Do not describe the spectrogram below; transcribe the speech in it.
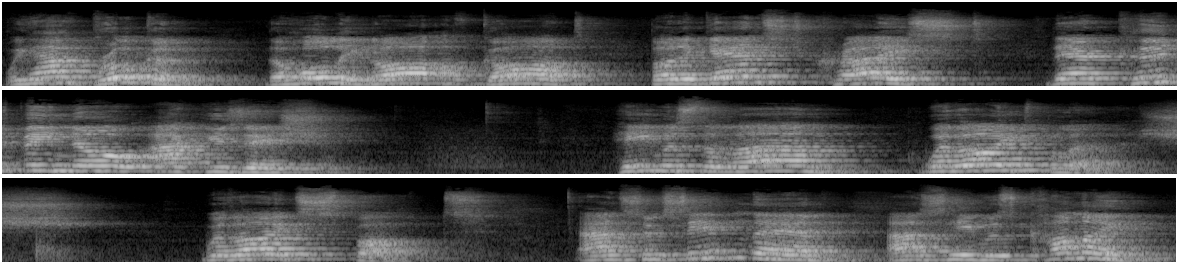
We have broken the holy law of God. But against Christ, there could be no accusation. He was the Lamb without blemish, without spot. And so Satan then, as he was coming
